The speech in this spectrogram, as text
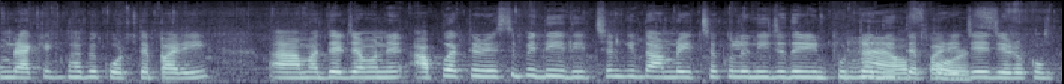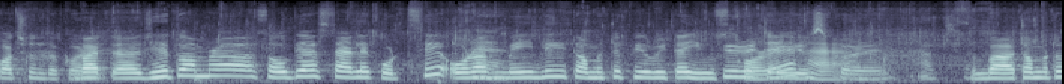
আমরা এক একভাবে করতে পারি। আমাদের যেমন আপু একটা রেসিপি দিয়ে দিচ্ছেন কিন্তু আমরা ইচ্ছা করলে নিজেদের ইনপুটটা হ্যাঁ, দিতে পারি যে যেরকম পছন্দ করে। বাট যেহেতু আমরা সৌদি আরব স্টাইলে করছি ওরা হ্যাঁ। মেইনলি টমেটো পিউরিটা ইউজ করে ইউজ হ্যাঁ। করে আচ্ছা। বা টমেটো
